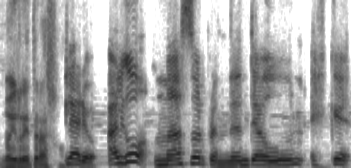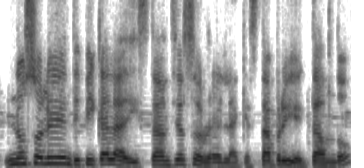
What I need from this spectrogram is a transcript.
no hay retraso. Claro, algo más sorprendente aún es que no solo identifica la distancia sobre la que está proyectando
